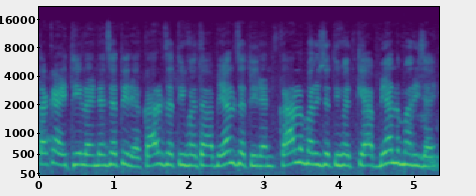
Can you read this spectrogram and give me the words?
તો કે અહીંથી લઈને જતી રહે. કાલ જતી હોય તો આ બેલ જતી રહે કાલ મરી જતી હોય કે આ બેલ મરી જાય.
